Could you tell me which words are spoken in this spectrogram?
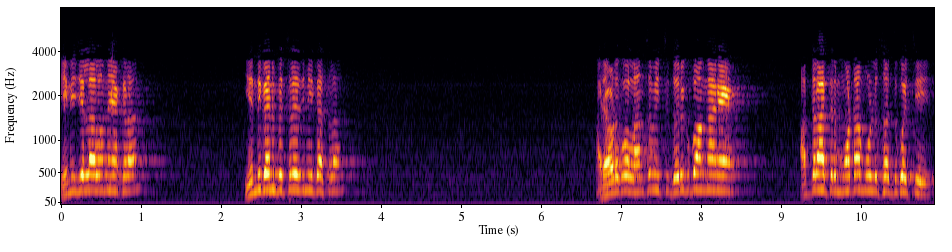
ఎన్ని జిల్లాలు ఉన్నాయి అక్కడ? ఎందుకు అనిపించలేదు మీకు అసలు? అడెవడికో లంచం ఇచ్చి దొరికిపోగానే అర్ధరాత్రి మూటామూళ్ళు సర్దుకొచ్చి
